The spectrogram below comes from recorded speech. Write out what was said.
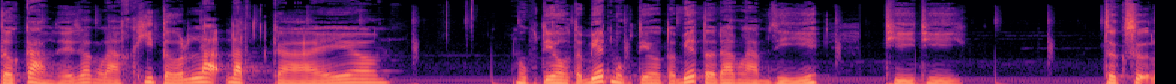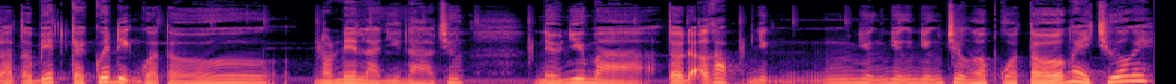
tớ cảm thấy rằng là khi tớ lạ đặt cái ờ, mục tiêu tớ biết mục tiêu tớ biết tớ đang làm gì ấy, thì thì thực sự là tớ biết cái quyết định của tớ nó nên là như nào chứ. Nếu như mà tớ đã gặp những những những những trường hợp của tớ ngày trước ấy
